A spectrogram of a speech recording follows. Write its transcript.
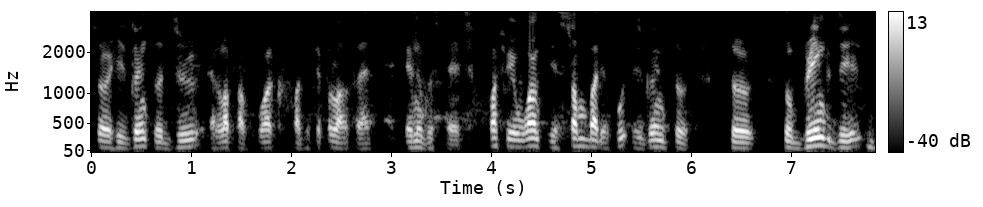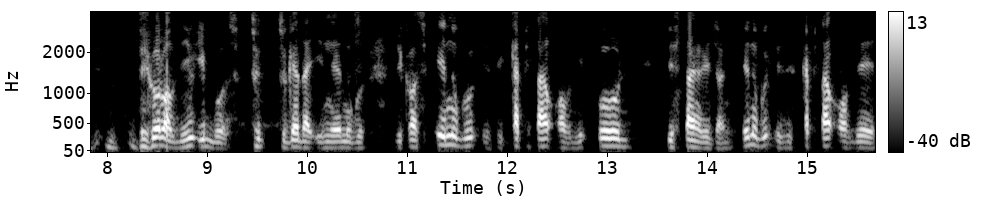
So he's going to do a lot of work for the people of uh, Enugu State. What we want is somebody who is going to to to bring the, the, the whole of the Igbos to, together in Enugu because Enugu is the capital of the old eastern region. Enugu is the capital of the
